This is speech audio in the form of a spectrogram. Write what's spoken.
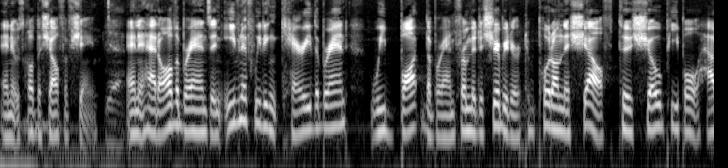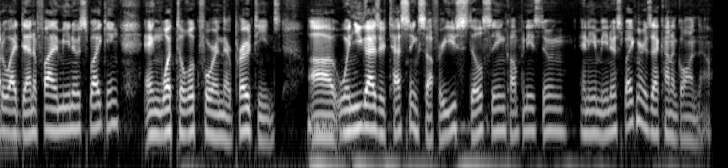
and it was called the Shelf of Shame. Yeah. And it had all the brands, and even if we didn't carry the brand, we bought the brand from the distributor to put on this shelf to show people how to identify amino spiking and what to look for in their proteins. Uh, when you guys are testing stuff, are you still seeing companies doing any amino spiking, or is that kind of gone now?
